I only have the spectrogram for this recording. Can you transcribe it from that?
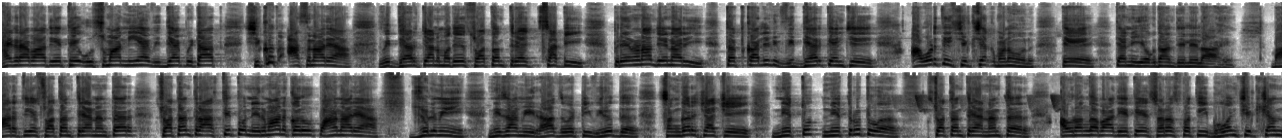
हैदराबाद येथे उस्मानिया विद्यापीठात शिकत असणाऱ्या विद्यार्थ्यांमध्ये स्वातंत्र्यासाठी प्रेरणा देणारी तत्कालीन विद्यार्थ्यांचे आवडते शिक्षक म्हणून ते त्यांनी योगदान दिलेलं आहे. भारतीय स्वातंत्र्यानंतर स्वतंत्र अस्तित्व निर्माण करू पाहणाऱ्या जुलमी निजामी राजवटीविरुद्ध संघर्षाचे नेतृ नेतृत्व स्वातंत्र्यानंतर औरंगाबाद येथे सरस्वती भुवन शिक्षण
